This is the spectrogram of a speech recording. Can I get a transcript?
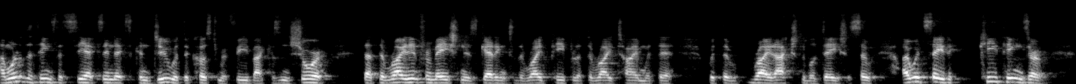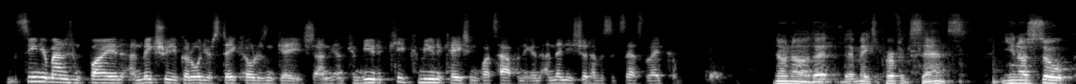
And one of the things that CX Index can do with the customer feedback is ensure that the right information is getting to the right people at the right time with the with the right actionable data. So I would say the key things are senior management buy-in and make sure you've got all your stakeholders engaged and, and communi- keep communicating what's happening and, and then you should have a successful outcome. No no that that makes perfect sense. You know so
